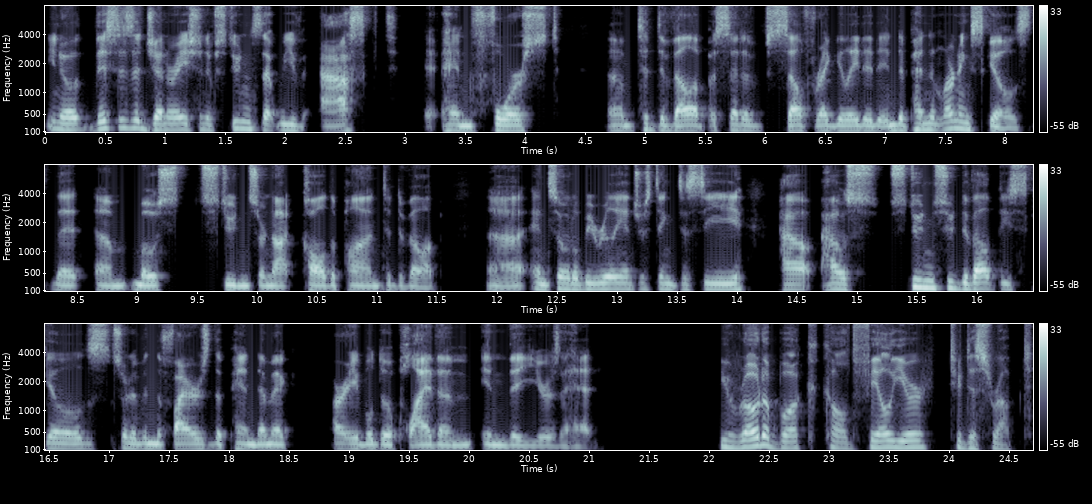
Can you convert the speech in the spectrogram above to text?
You know, this is a generation of students that we've asked and forced um, to develop a set of self-regulated independent learning skills that um, most students are not called upon to develop. Uh, and so it'll be really interesting to see how how s- students who develop these skills sort of in the fires of the pandemic are able to apply them in the years ahead. You wrote a book called failure to disrupt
